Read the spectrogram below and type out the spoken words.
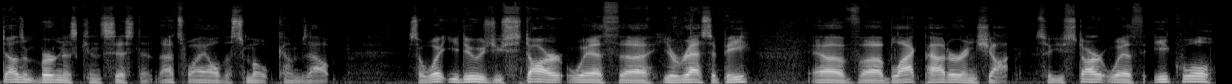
doesn't burn as consistent. That's why all the smoke comes out. So, what you do is you start with uh, your recipe of uh, black powder and shot. So, you start with equal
